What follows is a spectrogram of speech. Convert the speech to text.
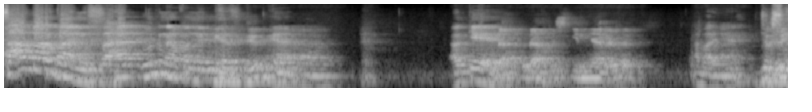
Sabar bangsat, lu kenapa ngegas juga? Oke, udah udah habis gini nyari udah apanya? Masih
